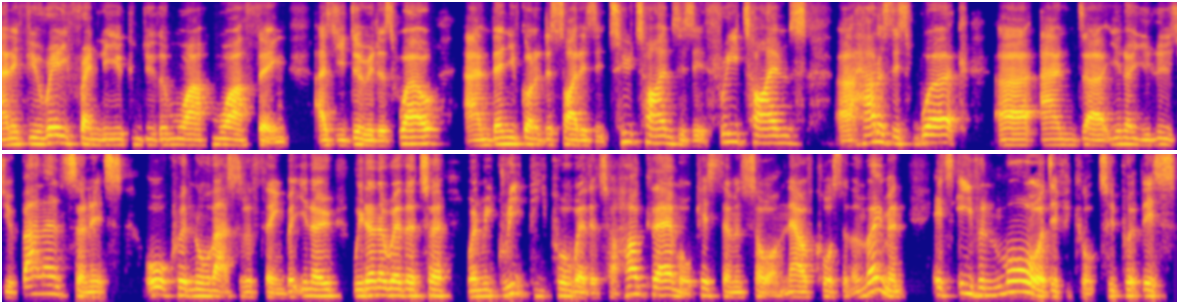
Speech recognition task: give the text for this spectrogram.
And if you're really friendly, you can do the moi moi thing as you do it as well. And then you've got to decide: is it two times? Is it three times? Uh, how does this work? Uh, and uh, you know, you lose your balance, and it's awkward and all that sort of thing. But you know, we don't know whether to, when we greet people, whether to hug them or kiss them and so on. Now, of course, at the moment, it's even more difficult to put this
